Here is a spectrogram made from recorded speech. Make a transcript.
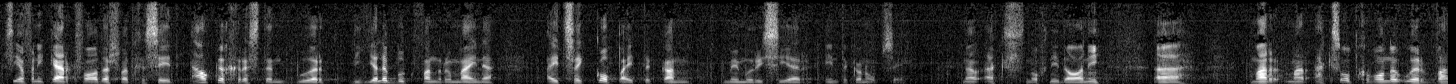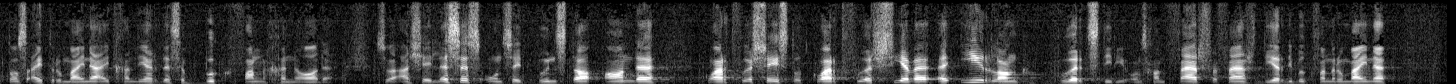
is een van die kerkvaders wat gesê het elke Christen behoort die hele boek van Romeine uit sy kop uit te kan memoriseer en te kan opsê. Nou ek's nog nie daar nie. Uh maar maar ek's opgewonde oor wat ons uit Romeine uit gaan leer. Dis 'n boek van genade. So as jy lus is, ons het Woensdae aande kwart voor 6 tot kwart voor 7 'n uur lank woordstudie. Ons gaan vers vir vers deur die boek van Romeine.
